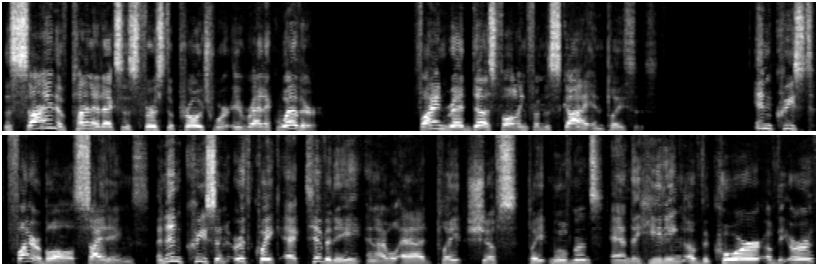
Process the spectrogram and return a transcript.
The sign of Planet X's first approach were erratic weather, fine red dust falling from the sky in places increased fireball sightings, an increase in earthquake activity, and I will add plate shifts, plate movements, and the heating of the core of the earth.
